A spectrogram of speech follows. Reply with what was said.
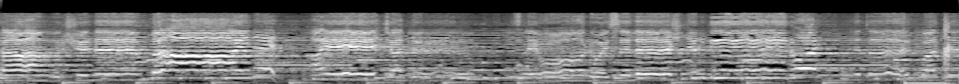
ታምርሽንም በዓይኔ አይቻለሁ። ጽዮን ሆይ ስልሽ ድንግል ሆይ ልጠግባለሁ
